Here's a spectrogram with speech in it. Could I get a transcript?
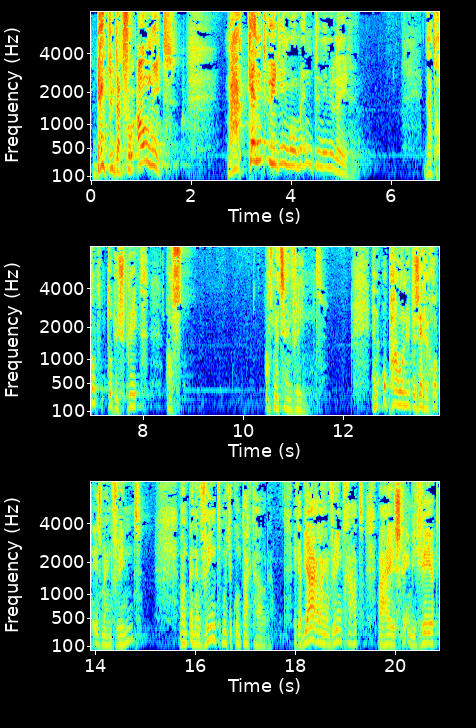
Denkt u dat vooral niet? Maar kent u die momenten in uw leven? Dat God tot u spreekt als, als met zijn vriend. En ophouden nu te zeggen, God is mijn vriend. Want met een vriend moet je contact houden. Ik heb jarenlang een vriend gehad, maar hij is geëmigreerd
